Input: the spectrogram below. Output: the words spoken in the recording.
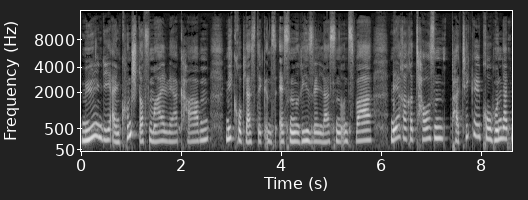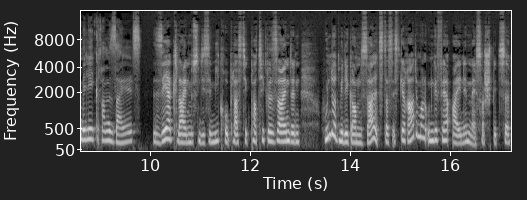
Mühlen, die ein Kunststoffmalwerk haben, Mikroplastik ins Essen rieseln lassen. Und zwar mehrere tausend Partikel pro 100 Milligramm Salz. Sehr klein müssen diese Mikroplastikpartikel sein, denn 100 Milligramm Salz, das ist gerade mal ungefähr eine Messerspitze.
